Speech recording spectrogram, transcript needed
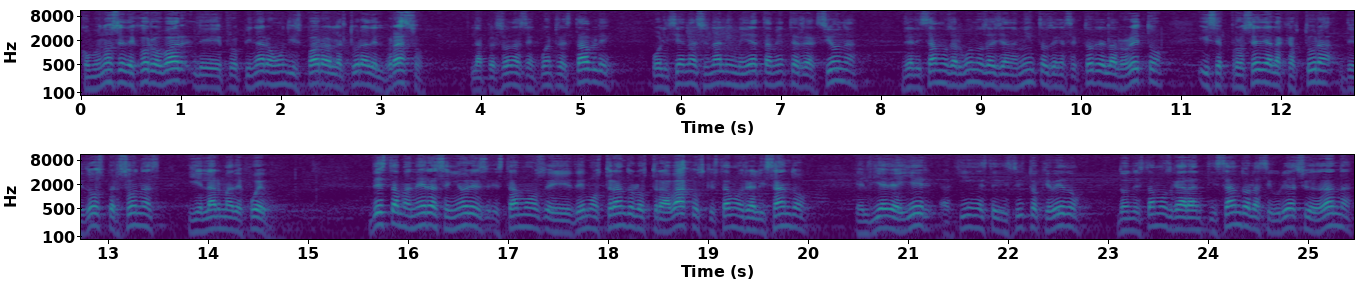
Como no se dejó robar, le propinaron un disparo a la altura del brazo. La persona se encuentra estable, Policía Nacional inmediatamente reacciona, realizamos algunos allanamientos en el sector de La Loreto y se procede a la captura de dos personas y el arma de fuego. De esta manera, señores, estamos eh, demostrando los trabajos que estamos realizando el día de ayer aquí en este distrito Quevedo, donde estamos garantizando la seguridad ciudadana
